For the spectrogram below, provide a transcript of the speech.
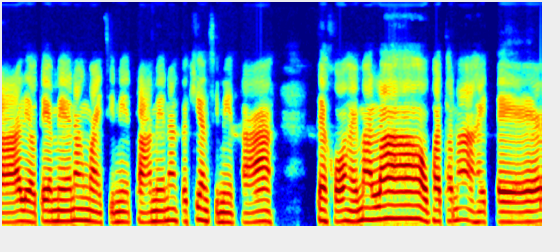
ตาแล้วแต่แม่นั่งใหม่สิเมตตาแม่นั่งตะเคียนสิเมตตา แต่ขอให้มาเล่าพัฒนาให้แตก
